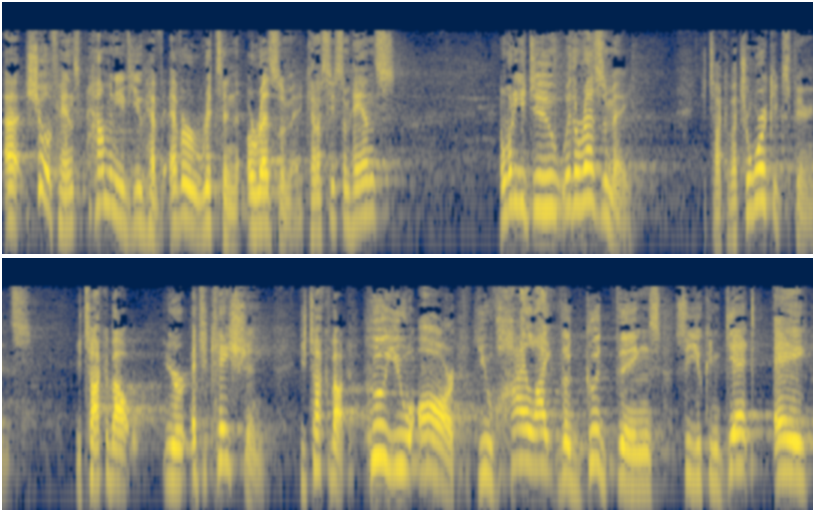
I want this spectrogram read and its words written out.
Uh, show of hands, how many of you have ever written a resume? Can I see some hands? And what do you do with a resume? You talk about your work experience. You talk about your education. You talk about who you are. You highlight the good things so you can get a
